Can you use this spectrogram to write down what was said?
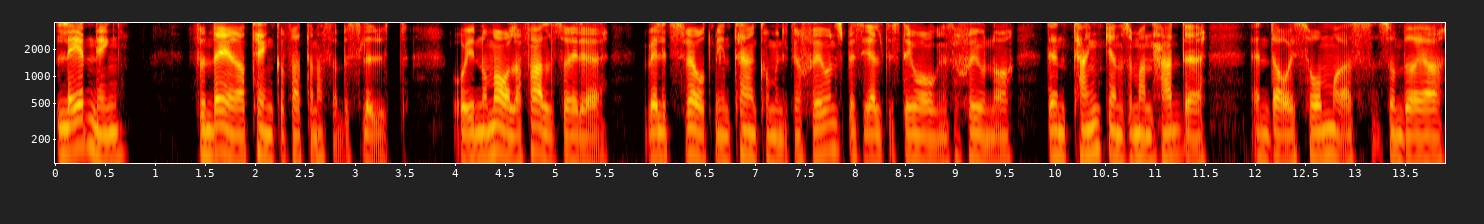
ledning, funderar, tänker, fattar massa beslut. Och i normala fall så är det väldigt svårt med intern kommunikation, speciellt i stora organisationer. Den tanken som man hade en dag i somras som börjar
